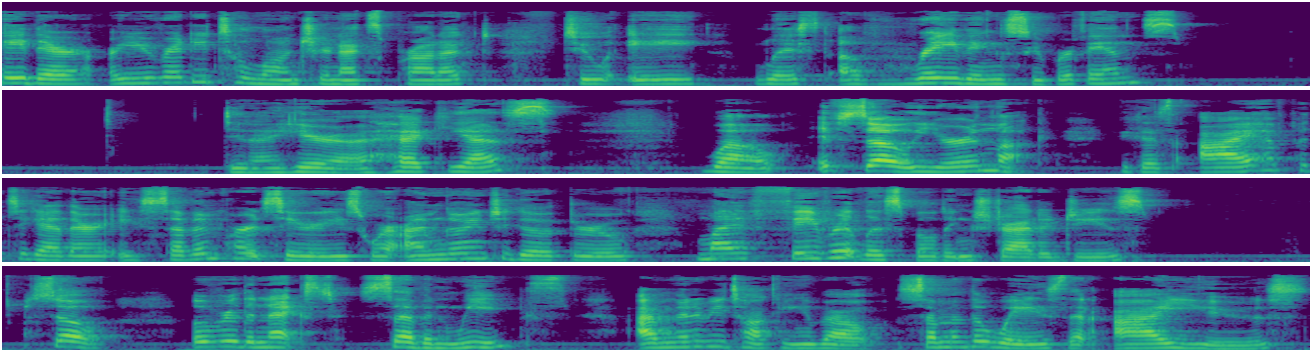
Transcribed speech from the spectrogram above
Hey there, are you ready to launch your next product to a list of raving superfans? Did I hear a heck yes? Well, if so, you're in luck because I have put together a seven part series where I'm going to go through my favorite list building strategies. So, over the next seven weeks, I'm going to be talking about some of the ways that I use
